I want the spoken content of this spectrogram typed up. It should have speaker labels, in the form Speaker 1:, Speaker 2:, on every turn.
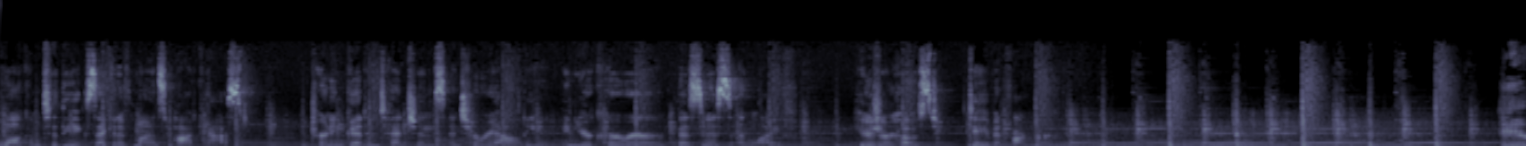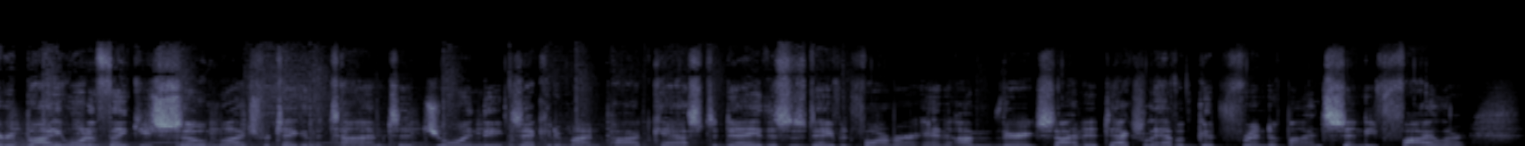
Speaker 1: Welcome to the Executive Minds Podcast, turning good intentions into reality in your career, business, and life. Here's your host, David Farmer.
Speaker 2: Hey, everybody, want to thank you so much for taking the time to join the Executive Mind podcast today. This is David Farmer, and I'm very excited to actually have a good friend of mine, Cindi Filer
